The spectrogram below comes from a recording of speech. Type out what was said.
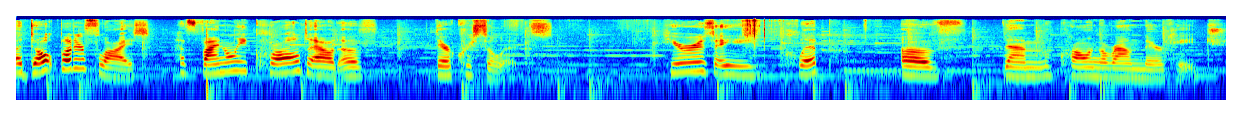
Adult butterflies have finally crawled out of their chrysalids. Here is a clip of them crawling around their cage.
